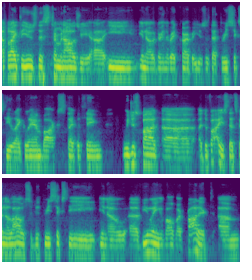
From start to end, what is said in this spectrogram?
I like to use this terminology. Uh, e, you know, during the red carpet uses that 360 like glam box type of thing. We just bought uh, a device that's going to allow us to do 360, you know, uh, viewing of all of our product. Um,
